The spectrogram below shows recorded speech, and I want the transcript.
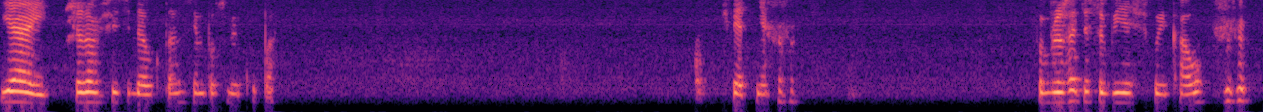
Jej, siadam świecidełko, teraz zjem po sobie kupę. Świetnie. Wyobrażacie sobie jeść swój kał?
